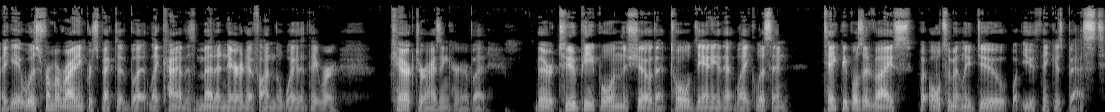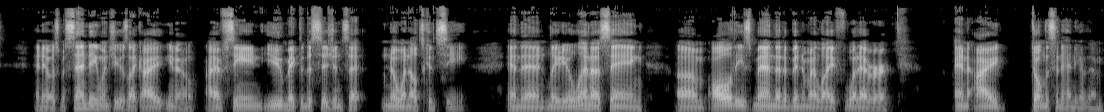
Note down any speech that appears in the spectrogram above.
Like it was from a writing perspective, but like kind of this meta narrative on the way that they were characterizing her. But there are two people in the show that told Dany that like, listen, take people's advice, but ultimately do what you think is best. And it was Missandei when she was like, I, you know, I have seen you make the decisions that no one else could see. And then Lady Olenna saying, um, all of these men that have been in my life, whatever, and I don't listen to any of them.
